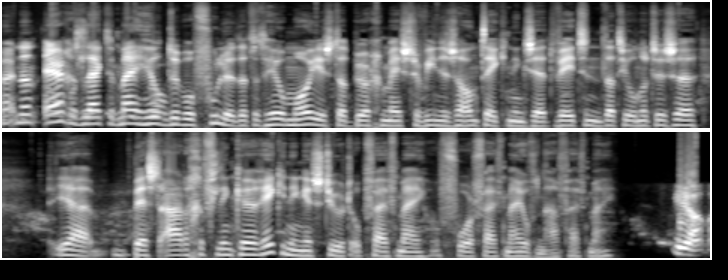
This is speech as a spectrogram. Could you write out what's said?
maar dan ergens lijkt het mij heel dubbel voelen dat het heel mooi is dat burgemeester Wien zijn handtekening zet, wetend dat hij ondertussen ja, best aardige flinke rekeningen stuurt op 5 mei, of voor 5 mei of na 5 mei. Ja,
